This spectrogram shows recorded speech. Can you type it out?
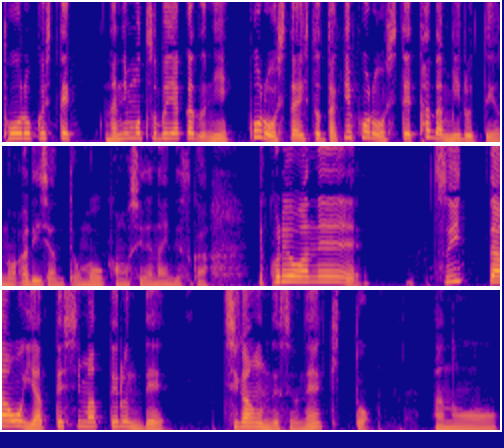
登録して何もつぶやかずに、フォローしたい人だけフォローして、ただ見るっていうのはありじゃんって思うかもしれないんですが、これはね、ツイッターをやってしまってるんで、違うんですよね、きっと。あの、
